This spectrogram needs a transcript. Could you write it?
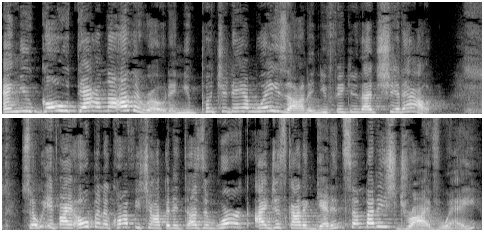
and you go down the other road and you put your damn Waze on and you figure that shit out. So if I open a coffee shop and it doesn't work, I just got to get in somebody's driveway,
